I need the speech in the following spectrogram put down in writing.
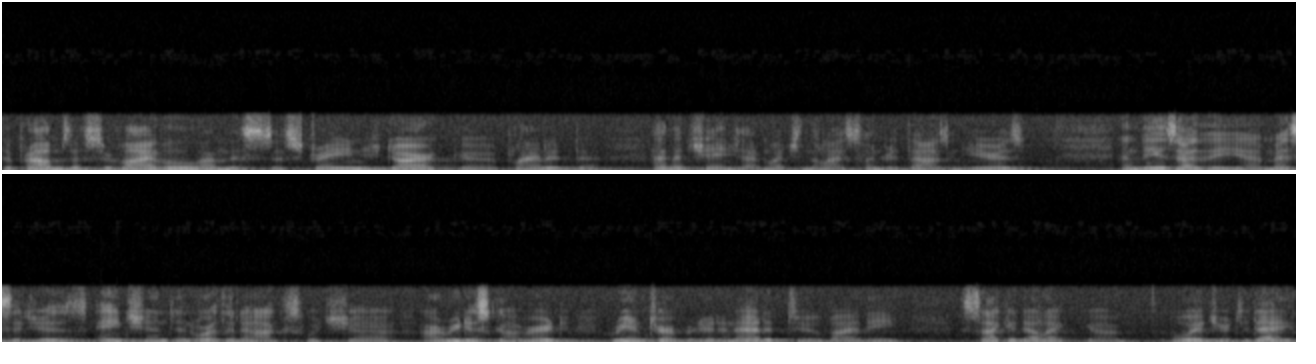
The problems of survival on this strange, dark planet haven't changed that much in the last hundred thousand years. And these are the uh, messages, ancient and orthodox, which uh, are rediscovered, reinterpreted, and added to by the psychedelic um, Voyager today.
